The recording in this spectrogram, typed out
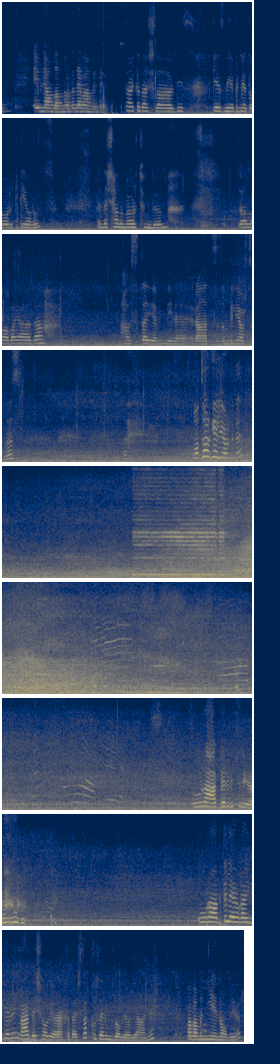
Emine ablamla orada devam edelim. Arkadaşlar biz gezmeye BİM'e doğru gidiyoruz. Ben de şalımı örtündüm. Vallahi bayağı da hastayım yine rahatsızım biliyorsunuz. Motor geliyor bir de. Abi bitiriyor. Uğur abi de Levga kardeşi oluyor arkadaşlar. Kuzenimiz oluyor yani. Babamın yeğeni oluyor.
